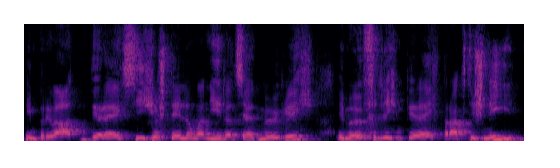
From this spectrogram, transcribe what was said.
Im privaten Bereich Sicherstellungen jederzeit möglich, im öffentlichen Bereich praktisch nie.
